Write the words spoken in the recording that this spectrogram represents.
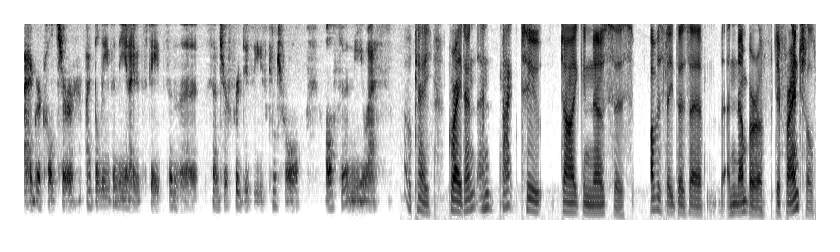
Agriculture, I believe, in the United States, and the Center for Disease Control, also in the US. Okay, great. And, and back to diagnosis. Obviously, there's a, a number of differential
